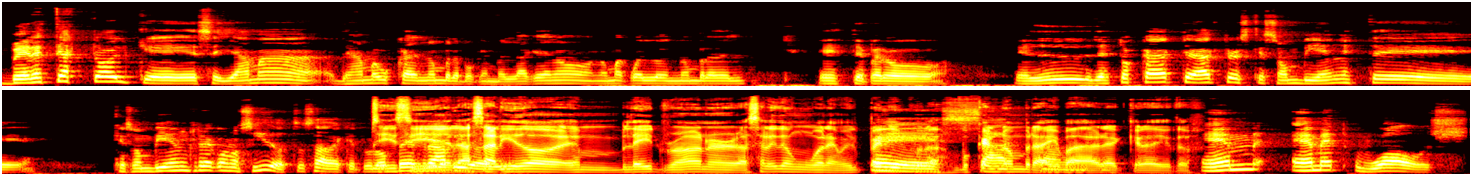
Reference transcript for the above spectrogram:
ver este actor que se llama. Déjame buscar el nombre porque en verdad que no, no me acuerdo el nombre de él. Este, pero. Él, de estos character actors que son bien este que son bien reconocidos, tú sabes, que tú los ves sí, él ha salido en Blade Runner, ha salido en buenas mil películas. Busca el nombre ahí para dar el crédito. M. Emmett Walsh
